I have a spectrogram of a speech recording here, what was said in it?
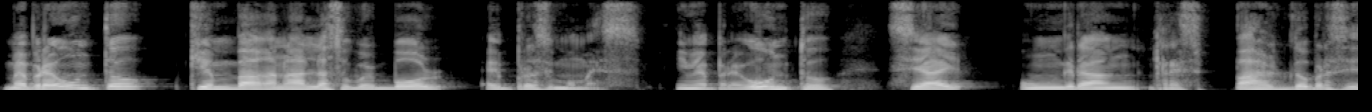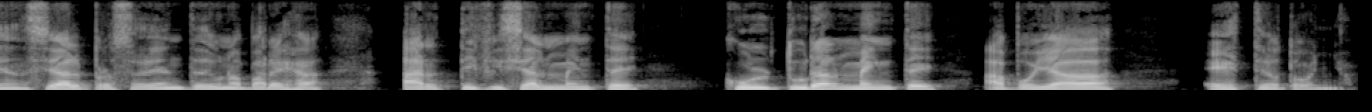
me pregunto quién va a ganar la Super Bowl el próximo mes. Y me pregunto si hay un gran respaldo presidencial procedente de una pareja artificialmente, culturalmente apoyada este otoño.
